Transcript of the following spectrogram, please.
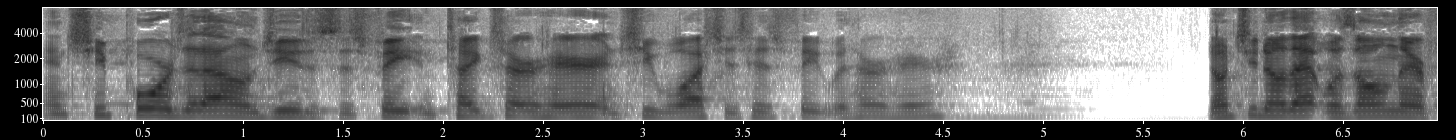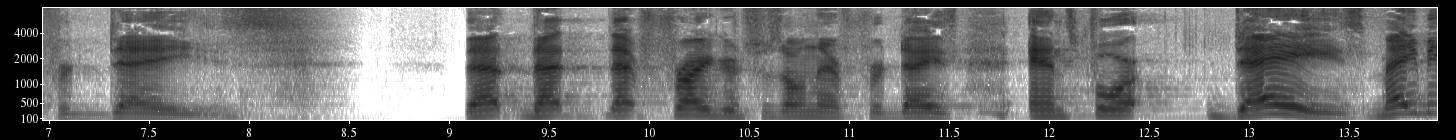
And she pours it out on Jesus' feet and takes her hair and she washes his feet with her hair. Don't you know that was on there for days? That, that, that fragrance was on there for days. And for days, maybe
